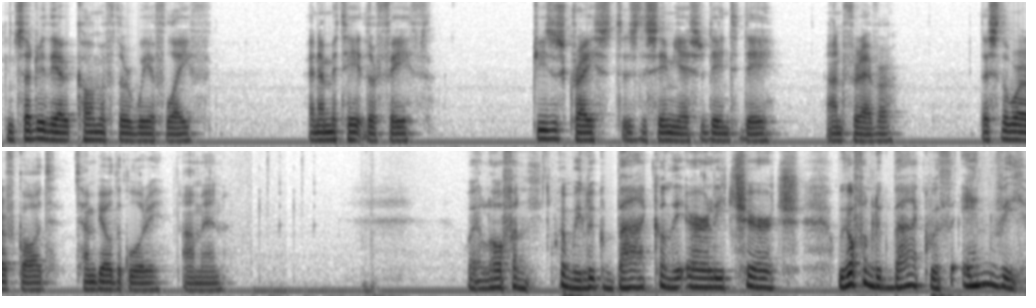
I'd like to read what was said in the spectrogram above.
Consider the outcome of their way of life and imitate their faith. Jesus Christ is the same yesterday and today and forever. This is the word of God. To him be all the glory. Amen. Well, often when we look back on the early church, we often look back with envy.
